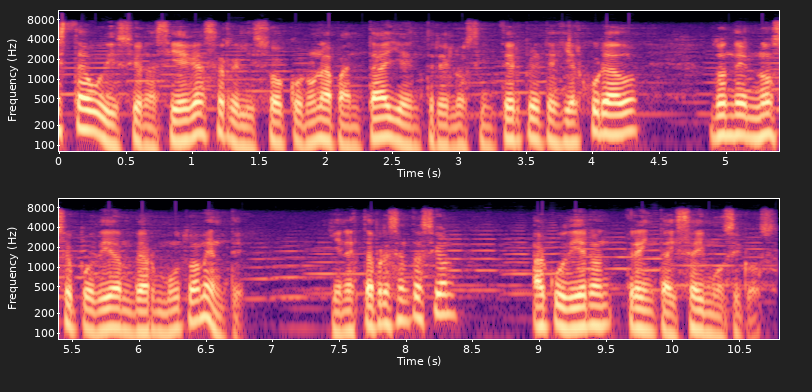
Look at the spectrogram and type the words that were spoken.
Esta audición a ciegas se realizó con una pantalla entre los intérpretes y el jurado donde no se podían ver mutuamente, y en esta presentación acudieron 36 músicos.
